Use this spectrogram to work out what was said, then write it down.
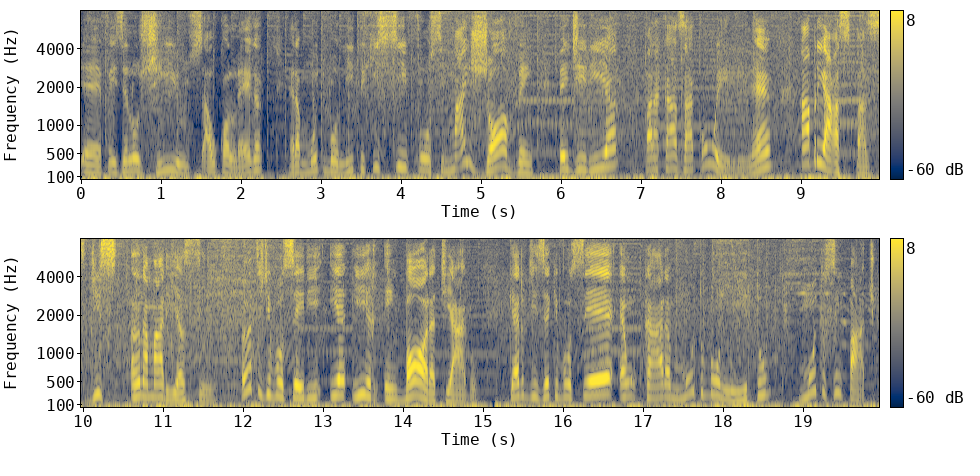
É, fez elogios ao colega, era muito bonito e que se fosse mais jovem pediria para casar com ele, né? Abre aspas, diz Ana Maria assim: Antes de você ir, ir, ir embora, Tiago, quero dizer que você é um cara muito bonito, muito simpático.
